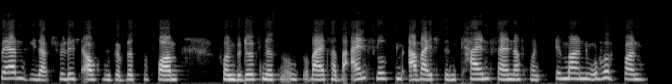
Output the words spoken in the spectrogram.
werden, die natürlich auch eine gewisse Form von Bedürfnissen und so weiter beeinflussen. Aber ich bin kein Fan davon, immer nur von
